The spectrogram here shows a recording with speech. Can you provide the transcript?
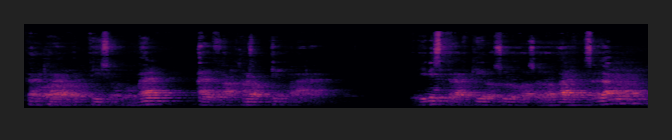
kan ora wedi sapa al faqra ing melara. Jadi ini Rasulullah SAW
